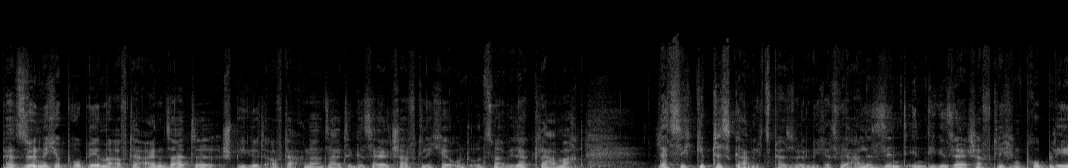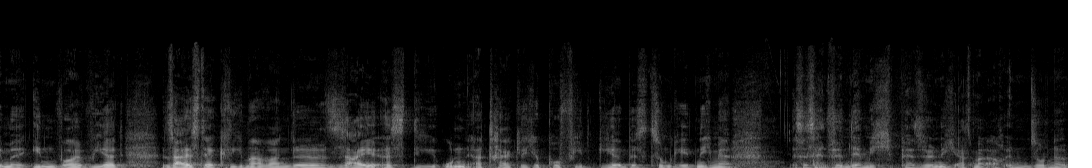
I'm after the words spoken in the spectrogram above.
persönliche Probleme auf der einen Seite spiegelt, auf der anderen Seite gesellschaftliche und uns mal wieder klar macht, letztlich gibt es gar nichts Persönliches. Wir alle sind in die gesellschaftlichen Probleme involviert, sei es der Klimawandel, sei es die unerträgliche Profitgier bis zum geht nicht mehr. Es ist ein Film, der mich persönlich erstmal auch in so eine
